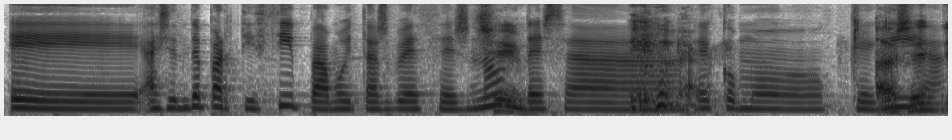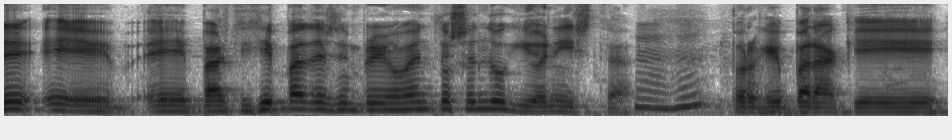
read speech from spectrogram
eh, a xente participa moitas veces, non? Sí. Desa, é eh, como que guía. A xente eh, eh, participa desde un primeiro momento sendo guionista, uh -huh. porque para que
